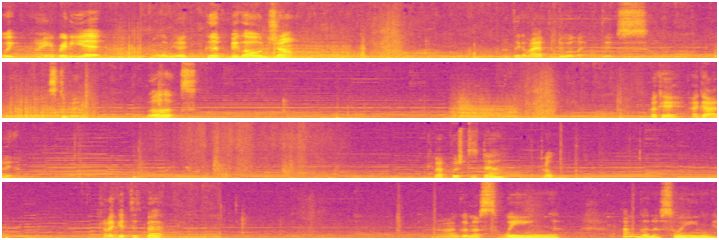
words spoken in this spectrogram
wait. I ain't ready yet. I'm gonna need a good big old jump. I think I might have to do it like this. Stupid bugs. Okay, I got it. Can I push this down? Nope. Can I get this back? I'm gonna swing. I'm gonna swing.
